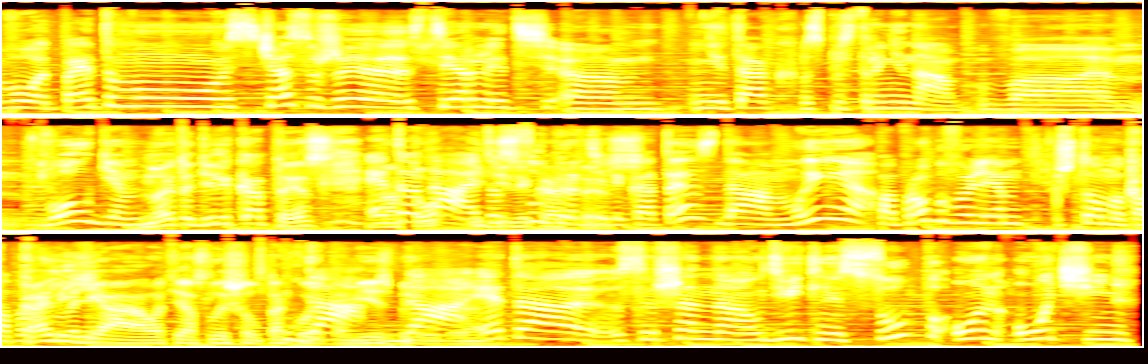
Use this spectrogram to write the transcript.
Вот, поэтому сейчас уже стерлядь э, не так распространена в э, Волге. Но это деликатес. Это, да, это супер деликатес, да. Мы попробовали, что мы попробовали? Калья, вот я слышал, такое да, там есть блюдо. Да, это совершенно удивительный суп. Он очень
